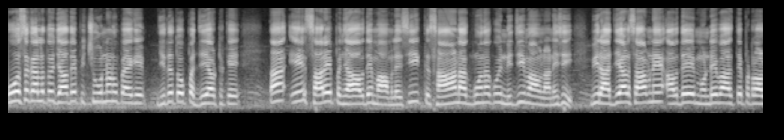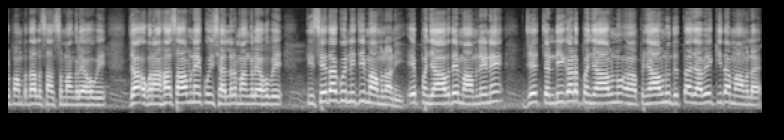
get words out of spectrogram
ਉਸ ਗੱਲ ਤੋਂ ਜ਼ਿਆਦਾ ਪਿੱਛੂ ਉਹਨਾਂ ਨੂੰ ਪੈ ਗਏ, ਜਿਹਦੇ ਤੋਂ ਭੱਜੇ ਉੱਠ ਕੇ ਤਾਂ ਇਹ ਸਾਰੇ ਪੰਜਾਬ ਦੇ ਮਾਮਲੇ ਸੀ। ਕਿਸਾਨ ਆਗੂਆਂ ਦਾ ਕੋਈ ਨਿੱਜੀ ਮਾਮਲਾ ਨਹੀਂ ਸੀ। ਵੀ ਰਾਜੇਵਾਲ ਸਾਹਿਬ ਨੇ ਆਪਦੇ ਮੁੰਡੇ ਵਾਸਤੇ ਪੈਟਰੋਲ ਪੰਪ ਦਾ ਲਾਇਸੈਂਸ ਮੰਗ ਲਿਆ ਹੋਵੇ ਜਾਂ ਉਗਰਾਹਾ ਸਾਹਿਬ ਨੇ ਕੋਈ ਸੈਲਰ ਮੰਗ ਲਿਆ ਹੋਵੇ, ਕਿਸੇ ਦਾ ਕੋਈ ਨਿੱਜੀ ਮਾਮਲਾ ਨਹੀਂ। ਇਹ ਪੰਜਾਬ ਦੇ ਮਾਮਲੇ ਨੇ। ਜੇ ਚੰਡੀਗੜ੍ਹ ਪੰਜਾਬ ਨੂੰ ਪੰਜਾਬ ਨੂੰ ਦਿੱਤਾ ਜਾਵੇ ਕਿਹਦਾ ਮਾਮਲਾ ਹੈ?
